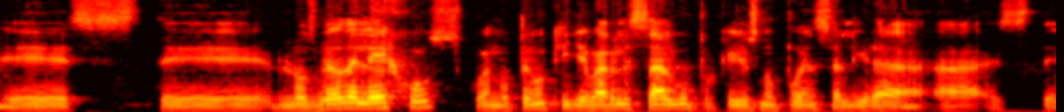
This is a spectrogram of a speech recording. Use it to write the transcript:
Este, los veo de lejos cuando tengo que llevarles algo porque ellos no pueden salir a, este,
